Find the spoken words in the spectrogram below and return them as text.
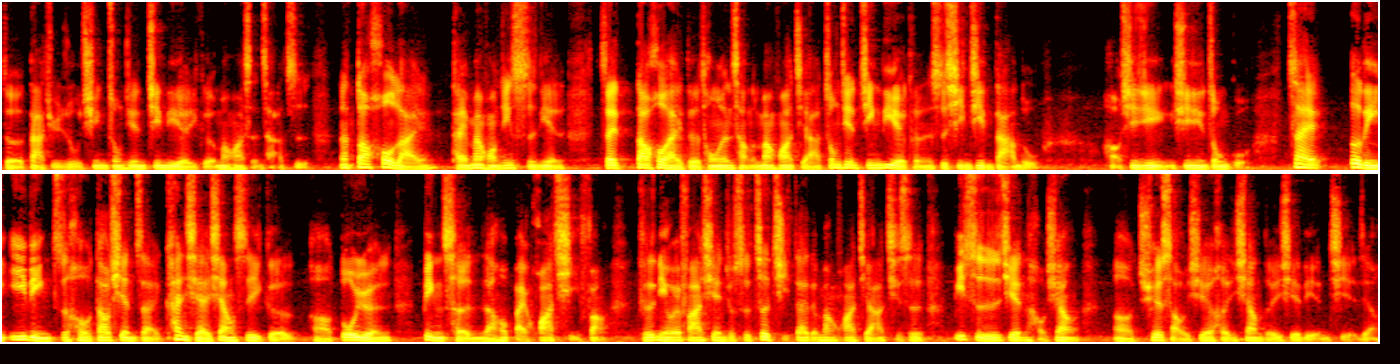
的大举入侵，中间经历了一个漫画审查制。那到后来台漫黄金十年，再到后来的同仁场的漫画家，中间经历了可能是新进大陆，好，新进新进中国，在。二零一零之后到现在，看起来像是一个啊多元并成，然后百花齐放。可是你会发现，就是这几代的漫画家，其实彼此之间好像呃缺少一些横向的一些连接。这样，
